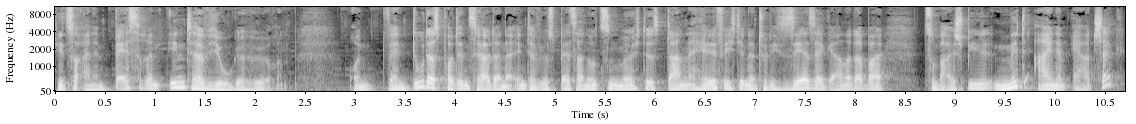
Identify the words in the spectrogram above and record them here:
die zu einem besseren Interview gehören. Und wenn du das Potenzial deiner Interviews besser nutzen möchtest, dann helfe ich dir natürlich sehr, sehr gerne dabei. Zum Beispiel mit einem Aircheck.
